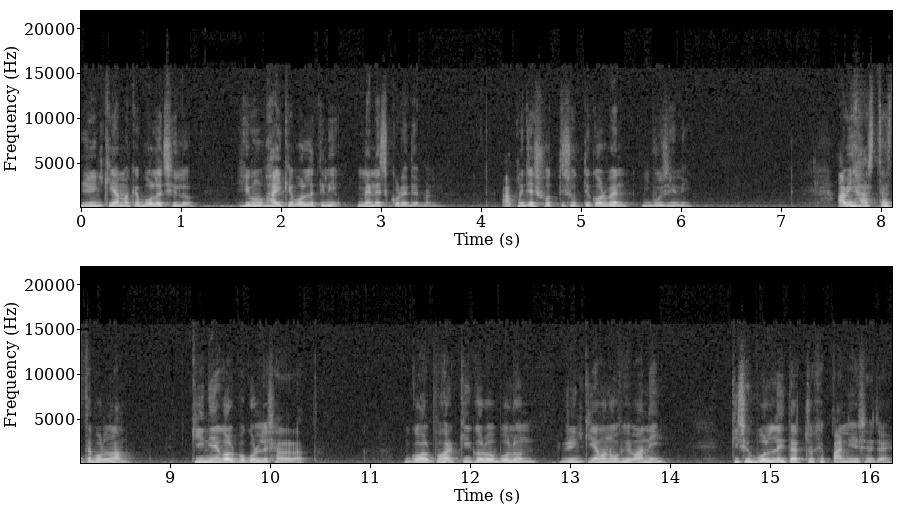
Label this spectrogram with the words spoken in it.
রিঙ্কি আমাকে বলেছিল, হিমু ভাইকে বললে তিনি ম্যানেজ করে দেবেন। আপনি যে সত্যি সত্যি করবেন, বুঝিনি। আমি হাসতে হাসতে বললাম, কি নিয়ে গল্প করলে সারা রাত? গল্প আর কী করব বলুন? রিঙ্কি এমন অভিমানী? কিছু বললেই তার চোখে পানি এসে যায়।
